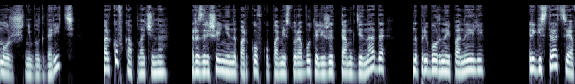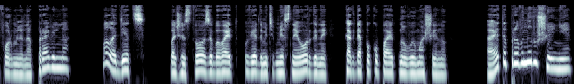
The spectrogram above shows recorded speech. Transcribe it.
Можешь не благодарить. Парковка оплачена. Разрешение на парковку по месту работы лежит там, где надо, на приборной панели. Регистрация оформлена правильно. Молодец. Большинство забывает уведомить местные органы, когда покупают новую машину. А это правонарушение,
